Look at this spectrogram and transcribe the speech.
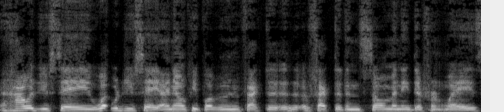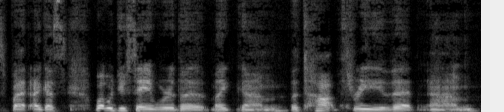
how would you say? What would you say? I know people have been affected affected in so many different ways, but I guess what would you say were the like um, the top three that um,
